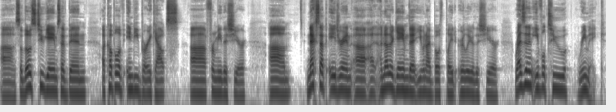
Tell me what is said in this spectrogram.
Uh, so those two games have been a couple of indie breakouts uh, for me this year. Um, next up, Adrian, uh, another game that you and I both played earlier this year, Resident Evil 2 Remake.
